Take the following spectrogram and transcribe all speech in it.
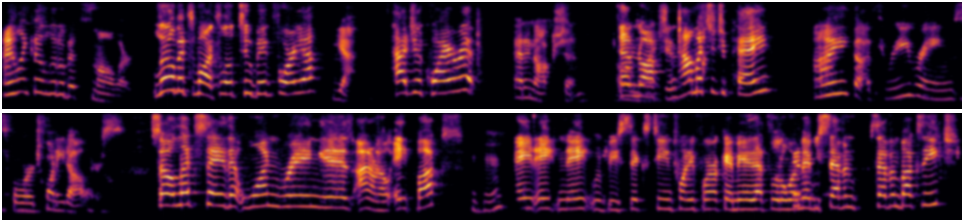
I like a little bit smaller. A little bit small. It's a little too big for you. Yeah. How'd you acquire it? At an auction. At an auction. How much did you pay? I got three rings for twenty dollars. So let's say that one ring is, I don't know, eight bucks. Mm-hmm. Eight, eight, and eight would be 16, 24. Okay, maybe that's a little one. Maybe seven, seven bucks each.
